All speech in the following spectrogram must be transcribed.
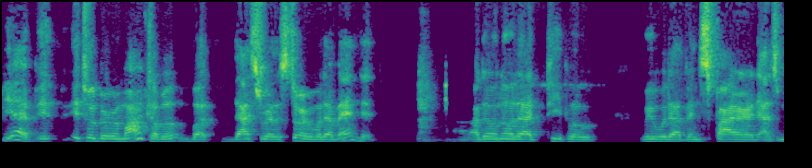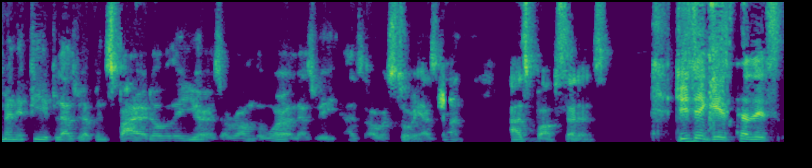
yeah it, it would be remarkable but that's where the story would have ended. I don't know that people we would have inspired as many people as we have inspired over the years around the world as we as our story has done as bobsledders. Do you think it's because it's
